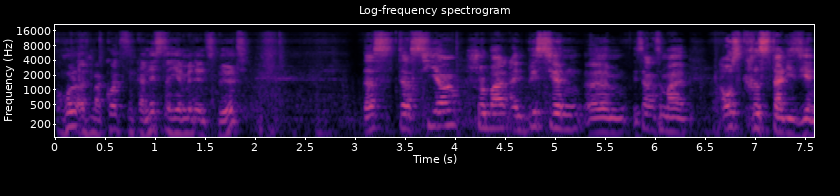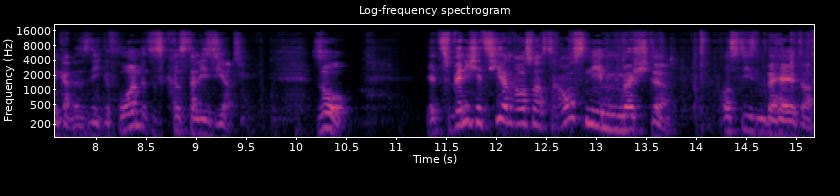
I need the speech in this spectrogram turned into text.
hole euch mal kurz den Kanister hier mit ins Bild. Dass das hier schon mal ein bisschen, ähm, ich sage es mal, auskristallisieren kann. Das ist nicht gefroren, das ist kristallisiert. So, jetzt, wenn ich jetzt hier draus was rausnehmen möchte, aus diesem Behälter,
